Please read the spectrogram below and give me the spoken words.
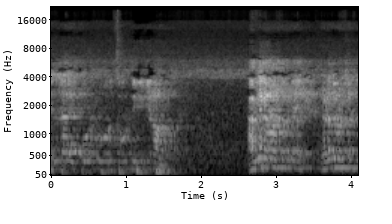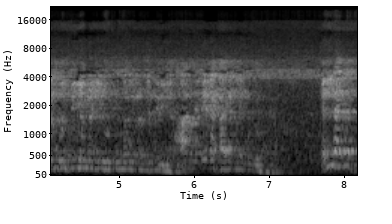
എല്ലായ്പ്പോഴും ഓർത്തുകൊണ്ടിരിക്കണം. അങ്ങനെ മാത്രമേ ഇടതുപക്ഷത്തെ തോൽപ്പിക്കാൻ കഴിയൂ എന്നവർ കണ്ടിട്ടില്ല ആ നിലയിലെ കാര്യങ്ങളെ കൊണ്ടുപോകും എല്ലാവരും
